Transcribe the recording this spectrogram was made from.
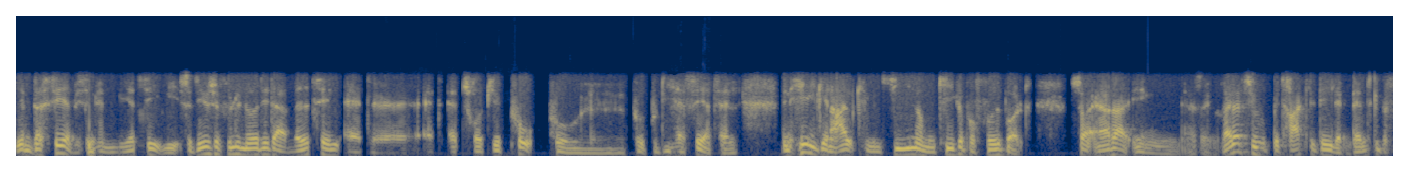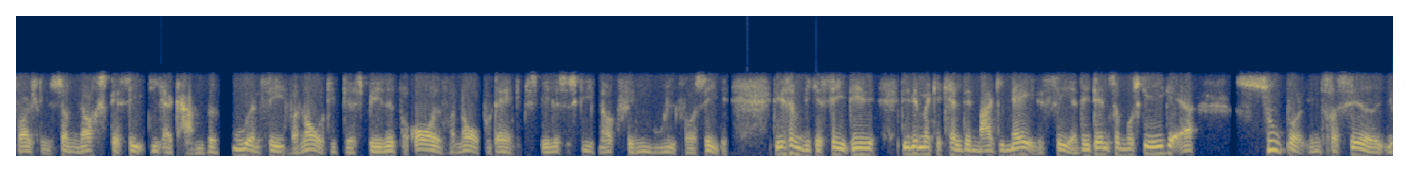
jamen der ser vi simpelthen mere tv. Så det er jo selvfølgelig noget af det, der er med til at, øh, at, at trykke lidt på på, øh, på, på de her seertal. Men helt generelt kan man sige, når man kigger på fodbold, så er der en, altså en relativt betragtelig del af den danske befolkning, som nok skal se de her kampe, uanset hvornår de bliver spillet på året, hvornår på dagen de bliver spillet, så skal de nok finde mulighed for at se det. Det, som vi kan se, det, det er det, man kan kalde den marginale seer. Det er den, som måske ikke er super interesseret i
